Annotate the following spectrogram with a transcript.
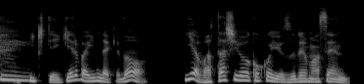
うん。生きていければいいんだけど、いや、私はここ譲れません。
